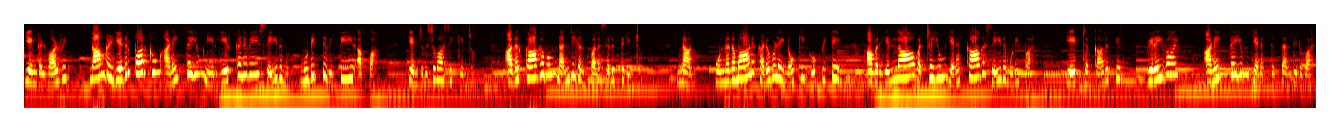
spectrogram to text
எங்கள் வாழ்வில் நாங்கள் எதிர்பார்க்கும் அனைத்தையும் நீர் ஏற்கனவே செய்து முடித்து விட்டீர் அப்பா என்று விசுவாசிக்கின்றோம். அதற்காகவும் நன்றிகள் பல செலுத்துகின்றோம். நான் உன்னதமான கடவுளை நோக்கி கூப்பிட்டேன். அவர் எல்லாவற்றையும் எனக்காக செய்து முடிப்பார். ஏற்ற காலத்தில் விரைவாய் அனைத்தையும் எனக்கு தந்திடுவார்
